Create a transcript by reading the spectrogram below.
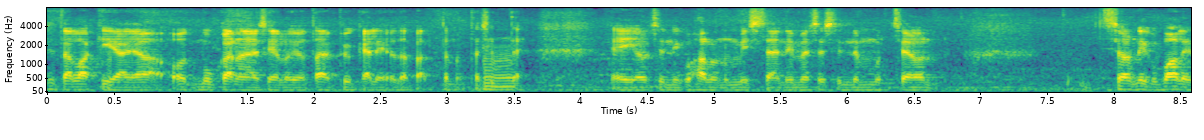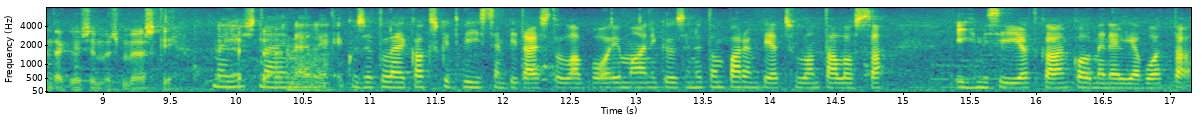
sitä lakia ja oot mukana ja siellä on jotain pykäliä, joita välttämättä mm. sitten ei olisi niin kuin halunnut missään nimessä sinne, mutta se on, se on niin kuin valintakysymys myöskin. No just että, näin, mm. eli kun se tulee 25, sen pitäisi tulla voimaan, niin kyllä se nyt on parempi, että sulla on talossa ihmisiä, jotka on kolme-neljä vuotta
